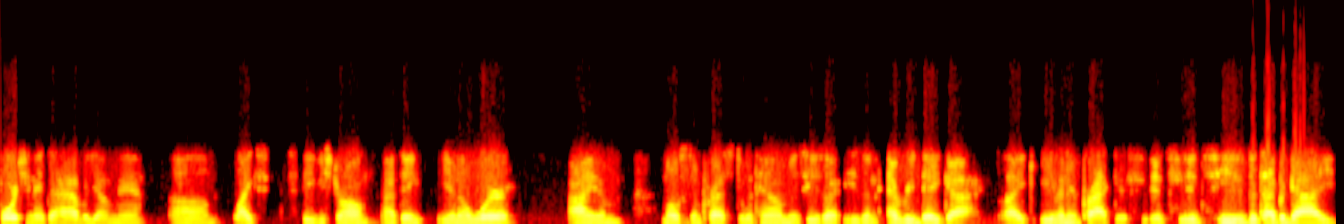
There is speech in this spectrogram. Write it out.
fortunate to have a young man um, like Stevie Strong. I think you know where I am most impressed with him is he's a he's an everyday guy. Like even in practice, it's it's he's the type of guy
